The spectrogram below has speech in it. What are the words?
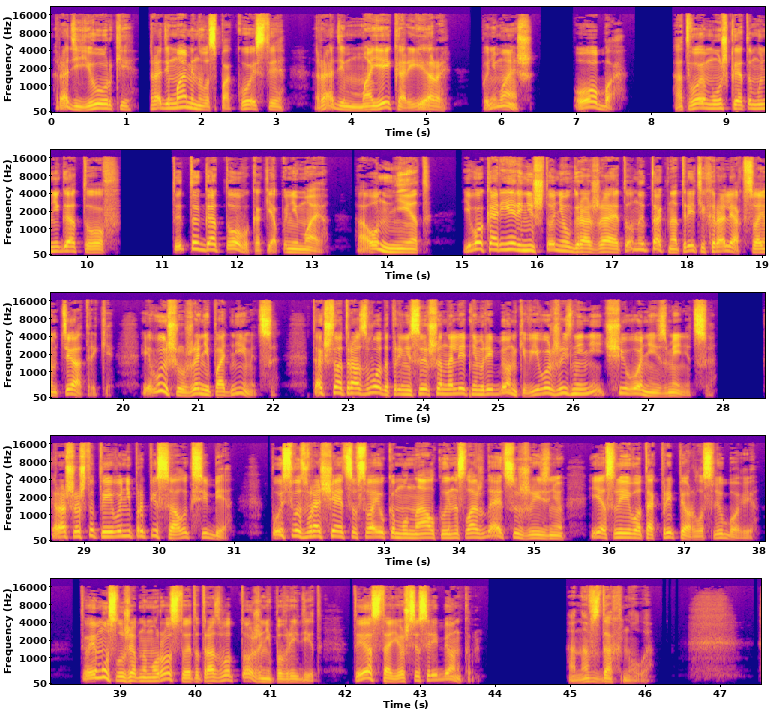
Ради Юрки, ради маминого спокойствия, ради моей карьеры. Понимаешь? Оба. А твой муж к этому не готов. Ты-то готова, как я понимаю, а он нет. Его карьере ничто не угрожает, он и так на третьих ролях в своем театрике, и выше уже не поднимется. Так что от развода при несовершеннолетнем ребенке в его жизни ничего не изменится. Хорошо, что ты его не прописала к себе. Пусть возвращается в свою коммуналку и наслаждается жизнью, если его так приперло с любовью. Твоему служебному росту этот развод тоже не повредит. Ты остаешься с ребенком. Она вздохнула.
